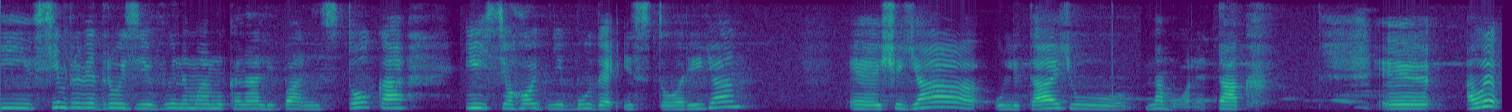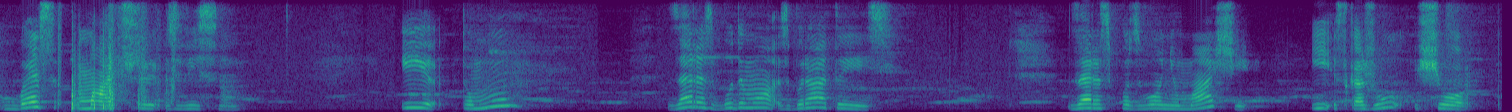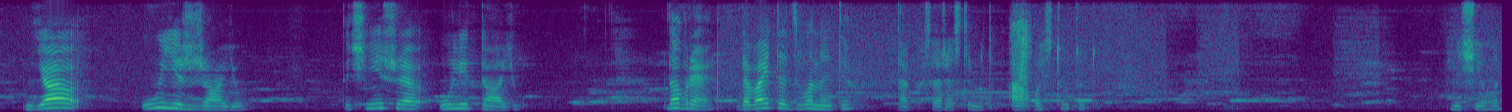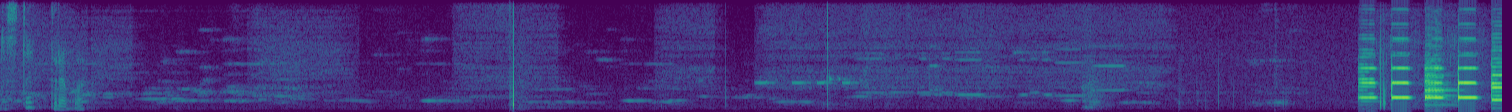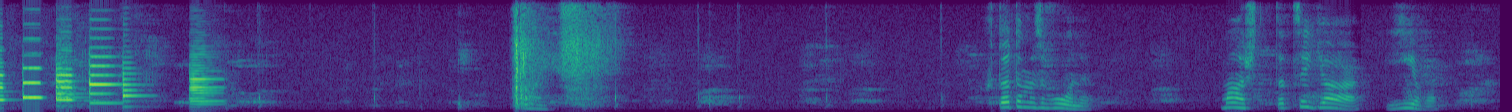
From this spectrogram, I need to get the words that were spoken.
І всім привіт, друзі! Ви на моєму каналі Бані Стока. І сьогодні буде історія, е, що я улітаю на море. Так. Е, Але без матчі, звісно. І тому зараз будемо збиратись. Зараз подзвоню Маші і скажу, що я уїжджаю. Точніше, улітаю. Добре, давайте дзвонити. Так, зараз ти мені- А, ось тут. тут. Мені ще його достати треба. Там дзвонить? Маш, та це я, Єва.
